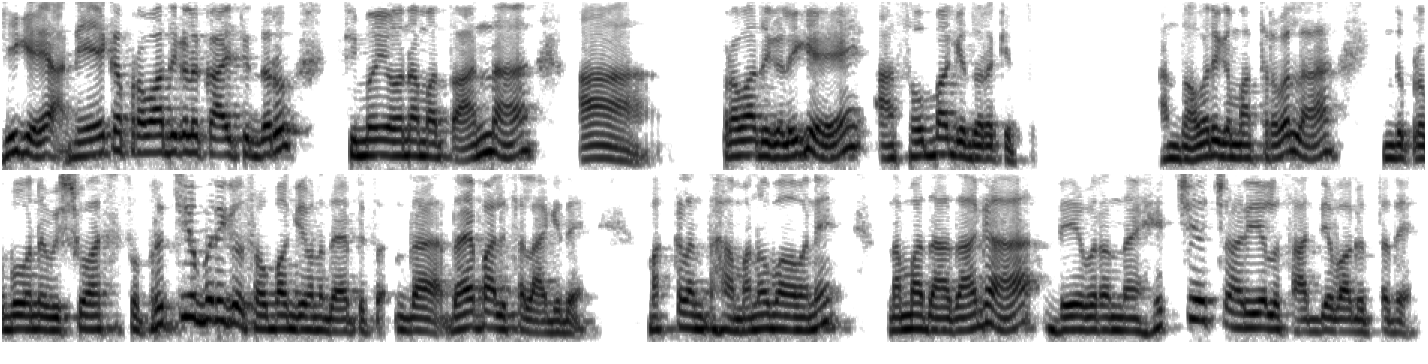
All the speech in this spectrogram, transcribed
ಹೀಗೆ ಅನೇಕ ಪ್ರವಾದಿಗಳು ಕಾಯ್ತಿದ್ದರು. ಸಿಮಯೋನ ಮತ್ತು ಅನ್ನ ಆ ಪ್ರವಾದಿಗಳಿಗೆ ಆ ಸೌಭಾಗ್ಯ ದೊರಕಿತ್ತು. ಅಂದು ಅವರಿಗೆ ಮಾತ್ರವಲ್ಲ, ಇಂದು ಪ್ರಭುವನ್ನು ವಿಶ್ವಾಸಿಸುವ ಪ್ರತಿಯೊಬ್ಬರಿಗೂ ಸೌಭಾಗ್ಯವನ್ನು ದಯಪಿಸ ದಯಪಾಲಿಸಲಾಗಿದೆ. ಮಕ್ಕಳಂತಹ ಮನೋಭಾವನೆ ನಮ್ಮದಾದಾಗ ದೇವರನ್ನ ಹೆಚ್ಚು ಹೆಚ್ಚು ಅರಿಯಲು ಸಾಧ್ಯವಾಗುತ್ತದೆ.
